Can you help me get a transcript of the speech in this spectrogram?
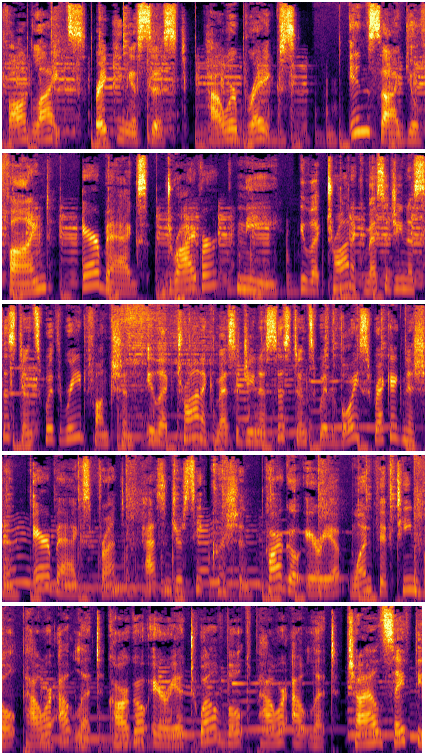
fog lights, braking assist, power brakes. Inside you'll find airbags, driver, knee, electronic messaging assistance with read function, electronic messaging assistance with voice recognition, airbags, front, passenger seat cushion, cargo area 115 volt power outlet, cargo area 12 volt power outlet, child safety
